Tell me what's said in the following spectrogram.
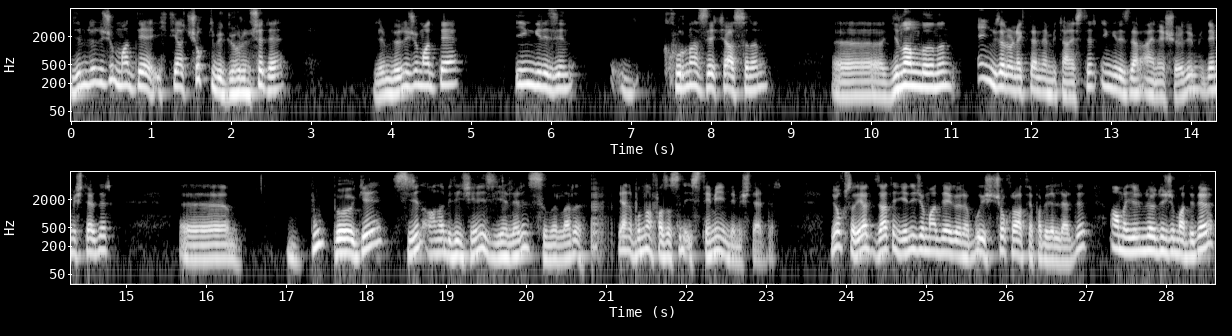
24. maddeye ihtiyaç yok gibi görünse de 24. madde İngiliz'in kurnaz zekasının e, yılanlığının en güzel örneklerinden bir tanesidir. İngilizler aynen şöyle demişlerdir. E, bu bölge sizin alabileceğiniz yerlerin sınırları. Yani bundan fazlasını istemeyin demişlerdir. Yoksa ya zaten 7. maddeye göre bu işi çok rahat yapabilirlerdi. Ama 24. maddede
